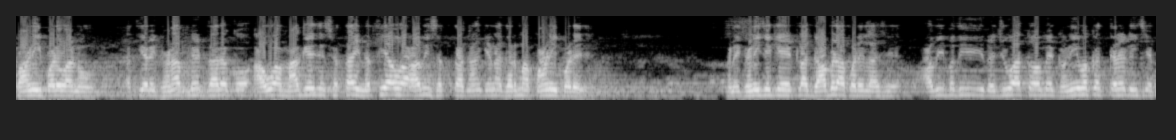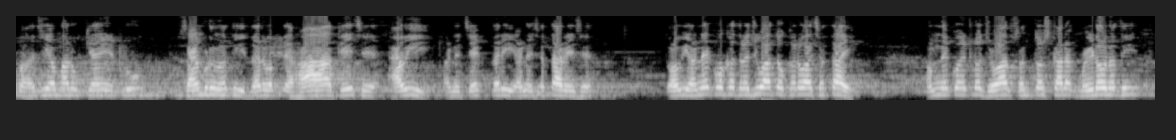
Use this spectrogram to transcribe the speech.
પાણી પડવાનો. અત્યારે ઘણા ફ્લેટ ધારકો આવવા માગે છે, છતાંય નથી આવવા આવી શકતા, કારણ કે એના ઘરમાં પાણી પડે છે. અને ઘણી જગ્યાએ એટલા ગાબડા પડેલા છે. આવી બધી રજૂઆતો અમે ઘણી વખત કરેલી છે, પણ હજી અમારું ક્યાંય એટલું સાંભળ્યું નથી. દર વખતે હા હા કહે છે, આવી અને ચેક કરી અને જતા રહે છે. તો આવી અનેક વખત રજૂઆતો કરવા છતાંય અમને કોઈ એટલો જવાબ સંતોષકારક મળ્યો નથી.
